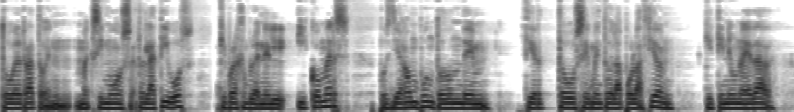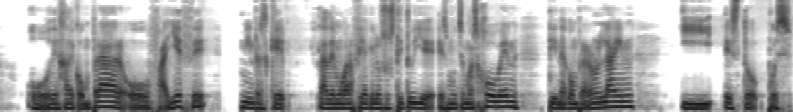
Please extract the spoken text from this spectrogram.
todo el rato en máximos relativos, que por ejemplo en el e-commerce pues llega un punto donde cierto segmento de la población que tiene una edad o deja de comprar o fallece, mientras que la demografía que lo sustituye es mucho más joven, tiende a comprar online y esto pues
